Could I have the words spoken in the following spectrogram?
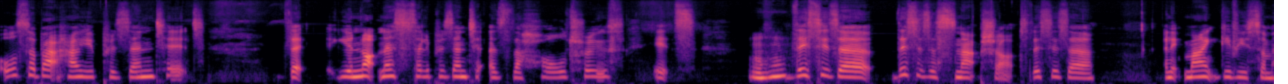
also about how you present it. That you're not necessarily present it as the whole truth. It's mm-hmm. this is a this is a snapshot. This is a and it might give you some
